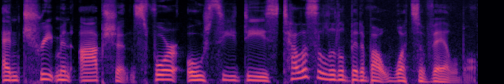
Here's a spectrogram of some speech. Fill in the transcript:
and treatment options for OCDs. Tell us a little bit about what's available.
